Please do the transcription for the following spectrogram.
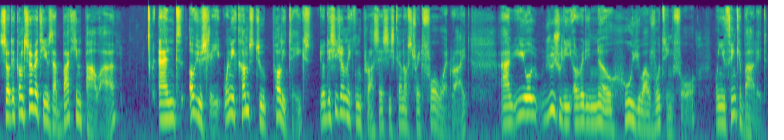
So the Conservatives are back in power, and obviously, when it comes to politics, your decision making process is kind of straightforward, right? And you usually already know who you are voting for when you think about it.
